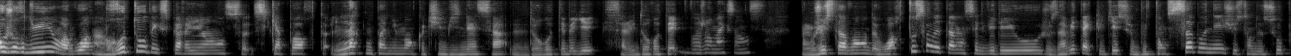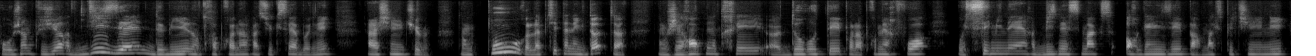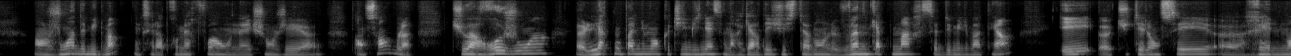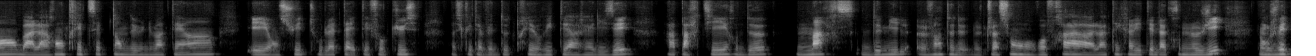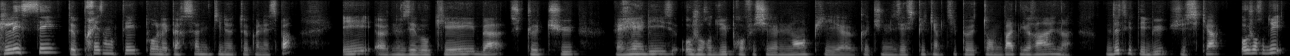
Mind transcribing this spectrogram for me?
Aujourd'hui, on va voir un retour d'expérience, ce qu'apporte l'accompagnement coaching business à Dorothée Béguet. Salut Dorothée. Bonjour Maxence. Donc juste avant de voir tout ça en détail dans cette vidéo, je vous invite à cliquer sur le bouton s'abonner juste en dessous pour rejoindre plusieurs dizaines de milliers d'entrepreneurs à succès abonnés à la chaîne YouTube. Donc pour la petite anecdote, j'ai rencontré euh, Dorothée pour la première fois au séminaire Business Max organisé par Max Piccinini en juin 2020. Donc c'est la première fois où on a échangé euh, ensemble. Tu as rejoint euh, l'accompagnement coaching business. On a regardé juste avant le 24 mars 2021 et euh, tu t'es lancé réellement bah, à la rentrée de septembre 2021 et ensuite où là tu as été focus parce que tu avais d'autres priorités à réaliser à partir de mars 2022. De toute façon, on refera l'intégralité de la chronologie. Donc je vais te laisser te présenter pour les personnes qui ne te connaissent pas et euh, nous évoquer bah, ce que tu réalises aujourd'hui professionnellement, puis euh, que tu nous expliques un petit peu ton background de tes débuts jusqu'à aujourd'hui.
